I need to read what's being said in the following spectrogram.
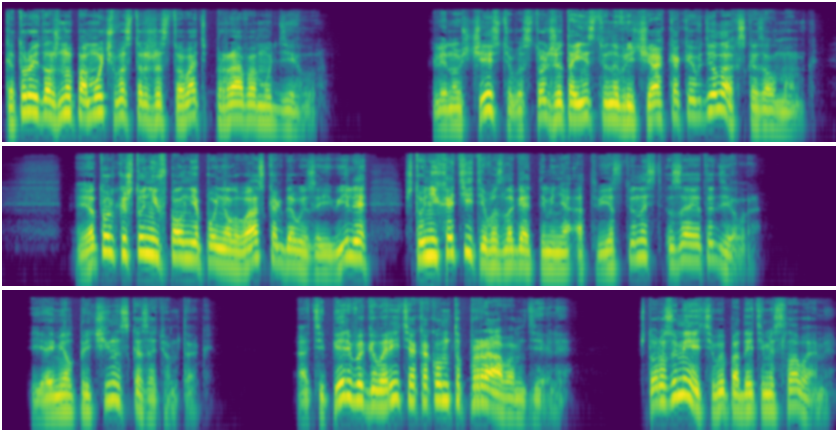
которое должно помочь восторжествовать правому делу. «Клянусь честью, вы столь же таинственны в речах, как и в делах», — сказал Монг. «Я только что не вполне понял вас, когда вы заявили, что не хотите возлагать на меня ответственность за это дело. Я имел причины сказать вам так. А теперь вы говорите о каком-то правом деле. Что разумеете вы под этими словами?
